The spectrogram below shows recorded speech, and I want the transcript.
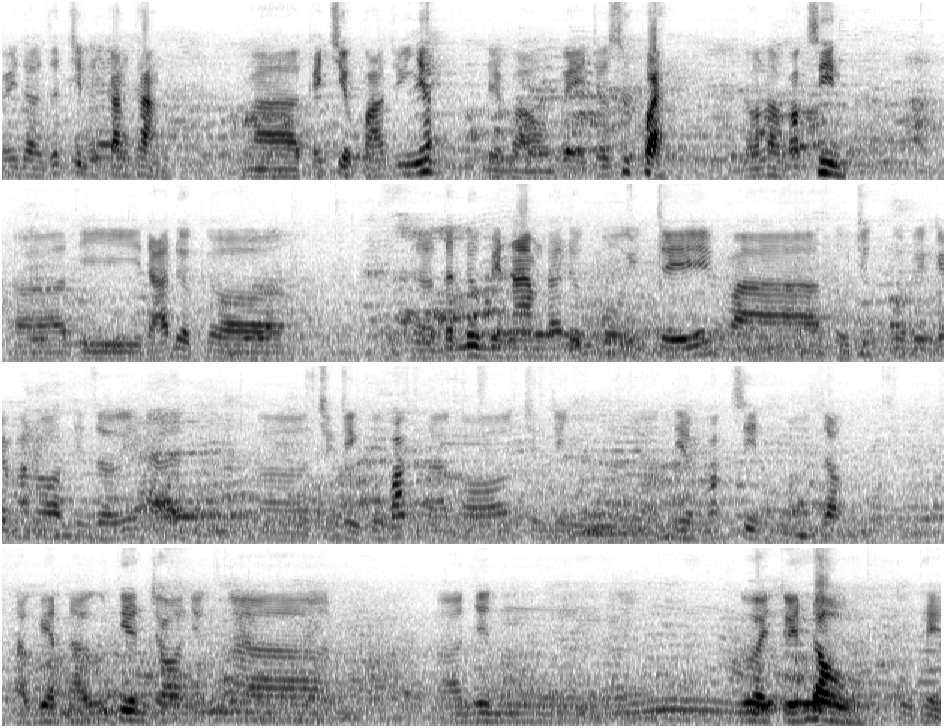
bây giờ rất chi là căng thẳng và cái chìa khóa duy nhất để bảo vệ cho sức khỏe đó là vaccine. Thì đã được uh, đất nước Việt Nam đã được Bộ Y tế và tổ chức WHO thế giới đã, ờ, chương trình COVAX đã có chương trình ờ, tiêm vaccine mở rộng. Đặc biệt là ưu tiên cho những ờ, ờ, uh, uh, nhân những người tuyến đầu cụ thể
